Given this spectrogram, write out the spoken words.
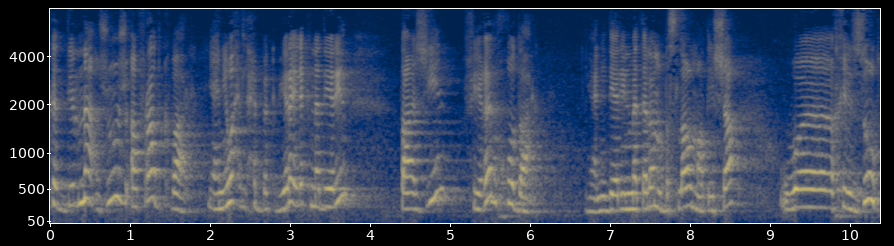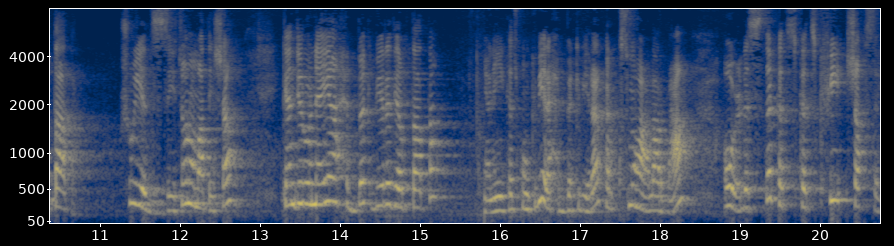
كديرنا جوج أفراد كبار. يعني واحد الحبة كبيرة إلا كنا دايرين طاجين في غير خضر يعني دايرين مثلا البصله ومطيشة وخيزو وبطاطا شوية الزيتون ومطيشة. كنديروا هنايا حبة كبيرة ديال البطاطا يعني كتكون كبيرة حبة كبيرة كنقسموها على أربعة. أو على ستة كتكفي شخصين.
